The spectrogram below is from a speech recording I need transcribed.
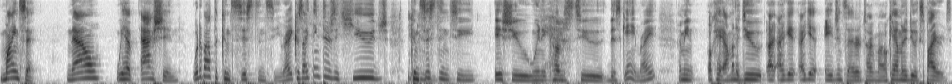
mindset. Now we have action. What about the consistency, right? Because I think there's a huge mm-hmm. consistency issue when it Yeah. comes to this game, right? I mean, okay, I'm gonna do. I, I get I get agents that are talking about, okay, I'm gonna do expireds,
